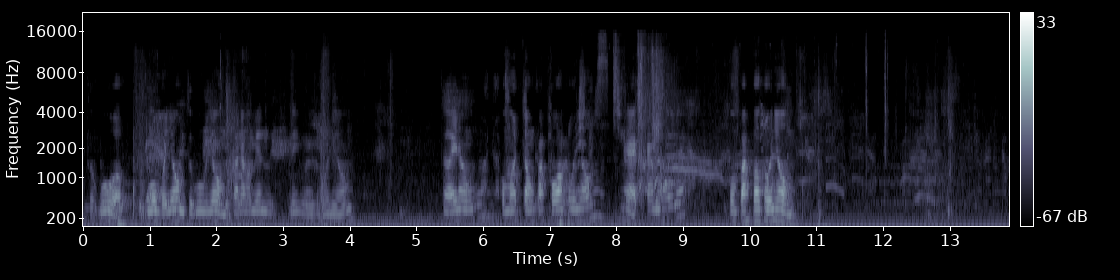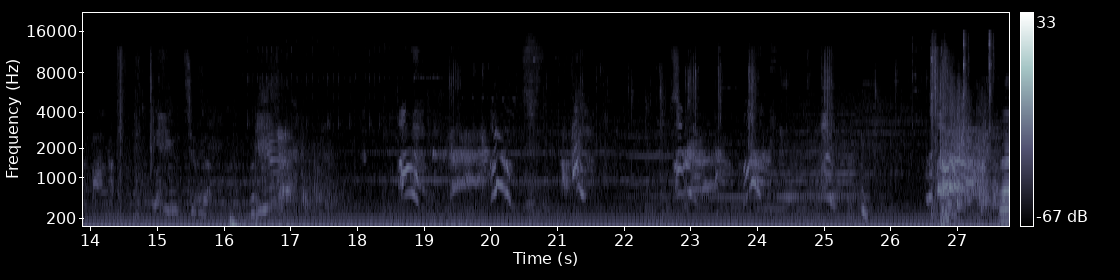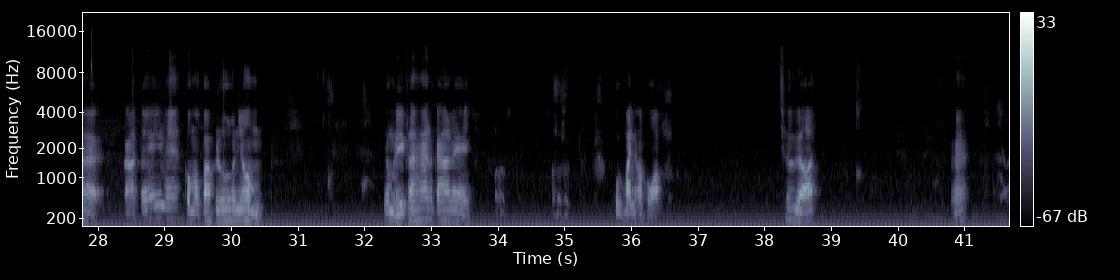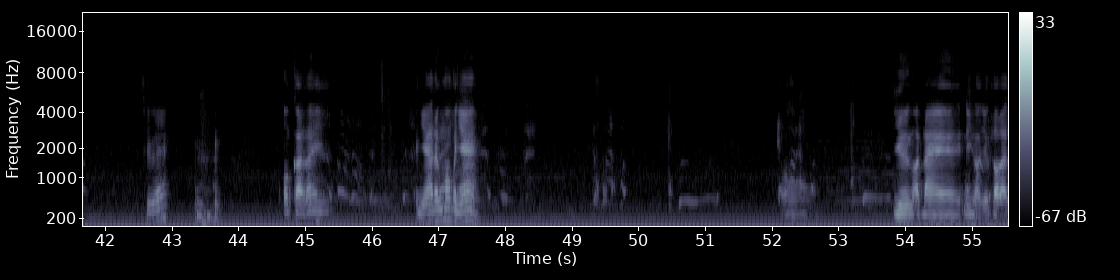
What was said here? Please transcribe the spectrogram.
subuh subuh banyom subuh banyom kadang amin ni subuh banyom thời đâu cũng ở trong phát bó tôi nhóm. Nè cam mới đấy, cũng phát bó tôi nhóm. ប៉ះខ្លួនខ្ញុំខ្ញុំរីក្លាហានកាលទេអូយបាញ់អស់រាប់ឈឺអត់ហ៎ឈឺហ៎អូកាលហើយកញ្ញារឹងមកកញ្ញាអូយើងអត់ដែរនេះហ៎យើងឆ្លងតែ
